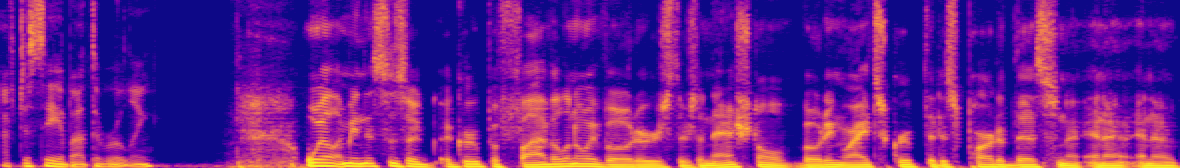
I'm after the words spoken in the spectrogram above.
have to say about the ruling? Well, I mean, this is a, a, group of five Illinois voters. There's a national voting rights group that is part of this, and, a, and, a, and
